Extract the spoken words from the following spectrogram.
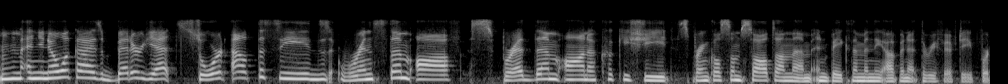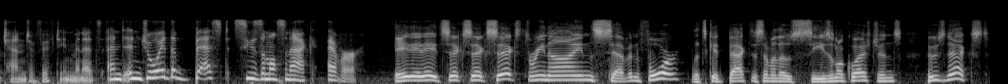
Mhm, And you know what, guys? Better yet, sort out the seeds, rinse them off, spread them on a cookie sheet, sprinkle some salt on them, and bake them in the oven at 350 for 10 to 15 minutes. And enjoy the best seasonal snack ever. 888 666 3974. Let's get back to some of those seasonal questions. Who's next?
